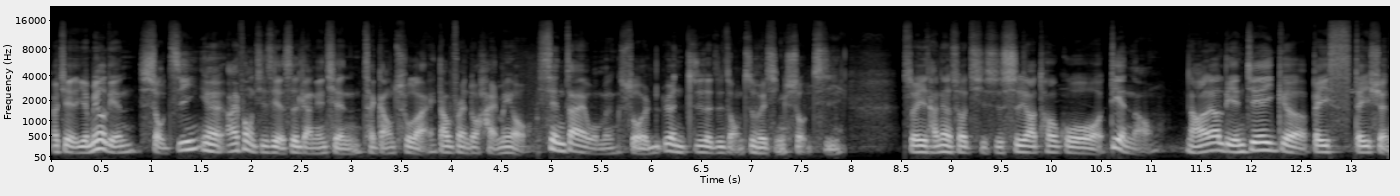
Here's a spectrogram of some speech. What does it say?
而且也没有连手机，因为 iPhone 其实也是两年前才刚出来，大部分人都还没有现在我们所认知的这种智慧型手机，所以它那个时候其实是要透过电脑，然后要连接一个 base station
